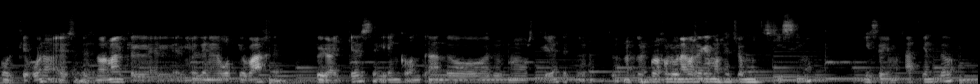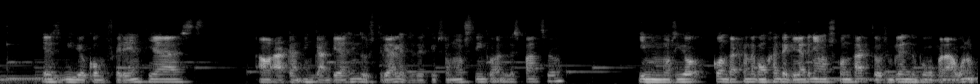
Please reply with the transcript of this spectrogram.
porque bueno, es, es normal que el, nivel de negocio baje, pero hay que seguir encontrando esos nuevos clientes. Nosotros, por ejemplo, una cosa que hemos hecho muchísimo y seguimos haciendo es videoconferencias en cantidades industriales, es decir, somos cinco al despacho y hemos ido contactando con gente que ya teníamos contacto, simplemente un poco para, bueno,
